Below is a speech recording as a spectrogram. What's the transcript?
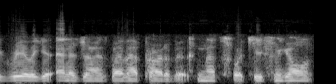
really get energized by that part of it, and that's what keeps me going.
